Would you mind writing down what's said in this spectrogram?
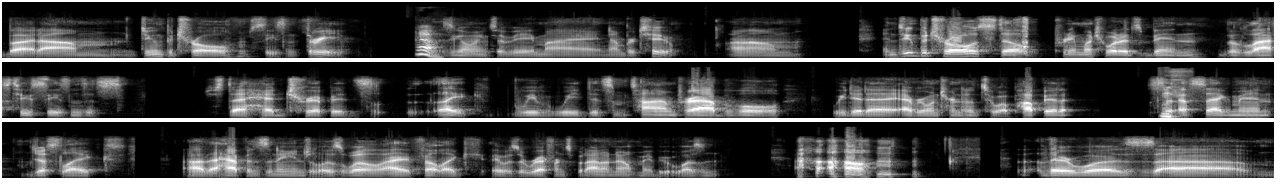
But um, Doom Patrol season three Oh. is going to be my number two. Um, and Doom Patrol is still pretty much what it's been the last two seasons. It's just a head trip. It's like we we did some time travel. We did a everyone turns into a puppet s- a segment, just like uh, that happens in Angel as well. I felt like it was a reference, but I don't know. Maybe it wasn't. um, there was um,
